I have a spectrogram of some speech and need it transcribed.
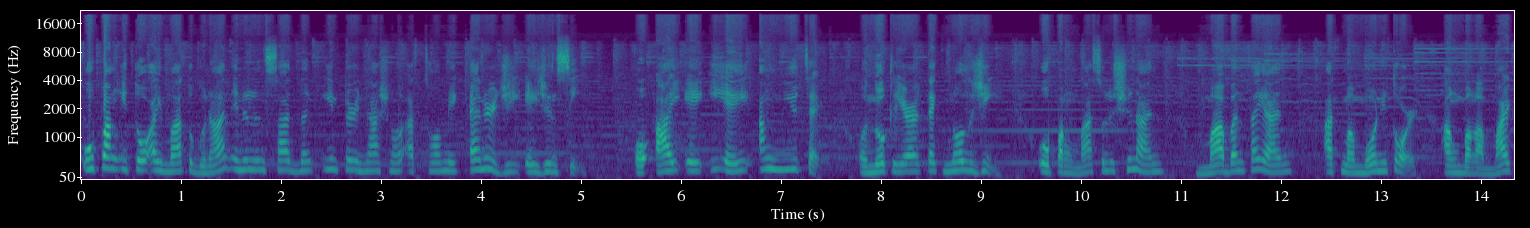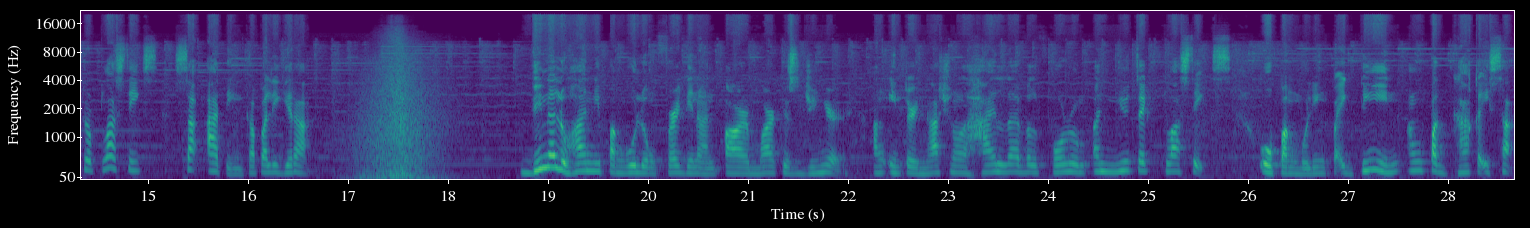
Upang ito ay matugunan, inilunsad ng International Atomic Energy Agency o IAEA ang NUTEC o Nuclear Technology upang masolusyonan, mabantayan at mamonitor ang mga microplastics sa ating kapaligiran. Dinaluhan ni Pangulong Ferdinand R. Marcos Jr. ang International High-Level Forum on New Tech Plastics upang muling paigtingin ang pagkakaisa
